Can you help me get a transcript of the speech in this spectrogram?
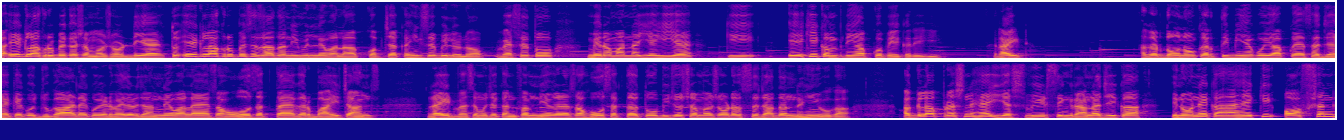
एक लाख रुपए का समर शॉट लिया है तो एक लाख रुपए से ज़्यादा नहीं मिलने वाला आपको अब चाहे कहीं से भी ले लो आप। वैसे तो मेरा मानना यही है कि एक ही कंपनी आपको पे करेगी राइट अगर दोनों करती भी हैं, कोई आपका ऐसा जैक है, कोई जुगाड़ है, कोई एडवाइज़र जानने वाला है, ऐसा हो सकता है अगर बाई चांस राइट वैसे मुझे कंफर्म नहीं अगर ऐसा हो सकता है तो भी जो समर शॉट है, उससे ज़्यादा नहीं होगा। अगला प्रश्न है यशवीर सिंह राणा जी का। इन्होंने कहा है कि ऑप्शन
